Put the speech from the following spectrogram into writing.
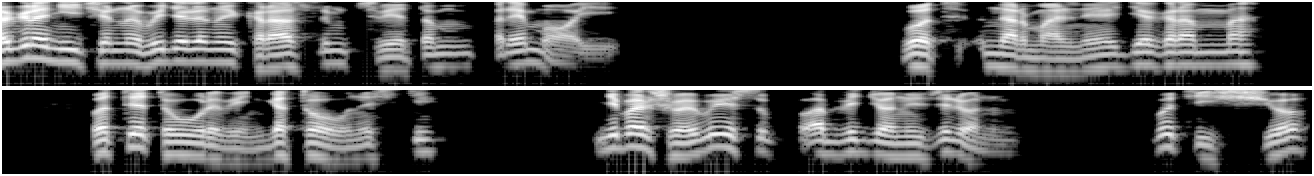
ограничено выделенной красным цветом прямой. Вот нормальная диаграмма. Вот это уровень готовности. Небольшой выступ, обведенный зеленым. Вот еще,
